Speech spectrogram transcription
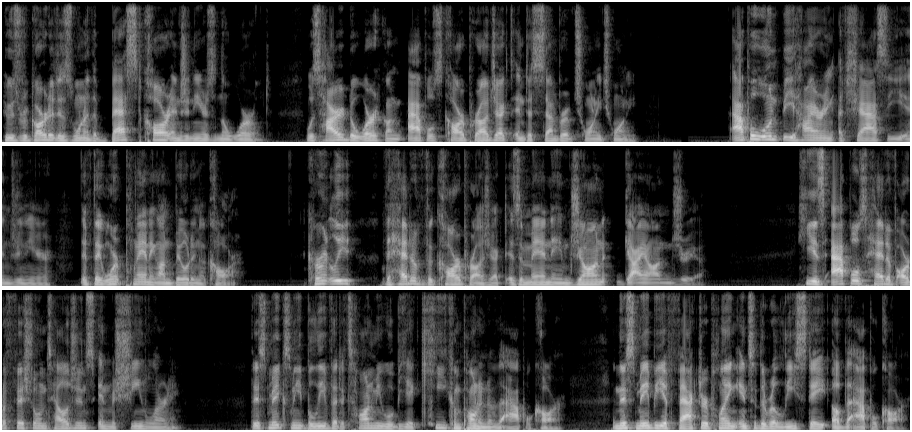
who's regarded as one of the best car engineers in the world, was hired to work on Apple's car project in December of 2020. Apple wouldn't be hiring a chassis engineer if they weren't planning on building a car. Currently, the head of the car project is a man named John Giannandrea. He is Apple's head of artificial intelligence and machine learning. This makes me believe that autonomy will be a key component of the Apple car, and this may be a factor playing into the release date of the Apple car.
